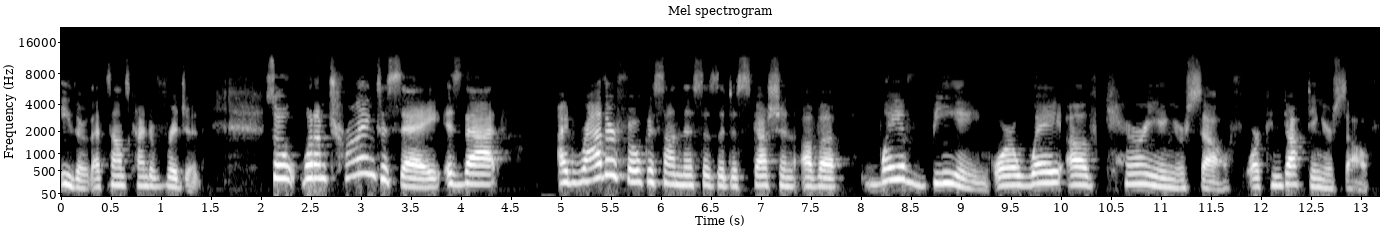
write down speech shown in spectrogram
either. That sounds kind of rigid. So, what I'm trying to say is that I'd rather focus on this as a discussion of a way of being or a way of carrying yourself or conducting yourself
